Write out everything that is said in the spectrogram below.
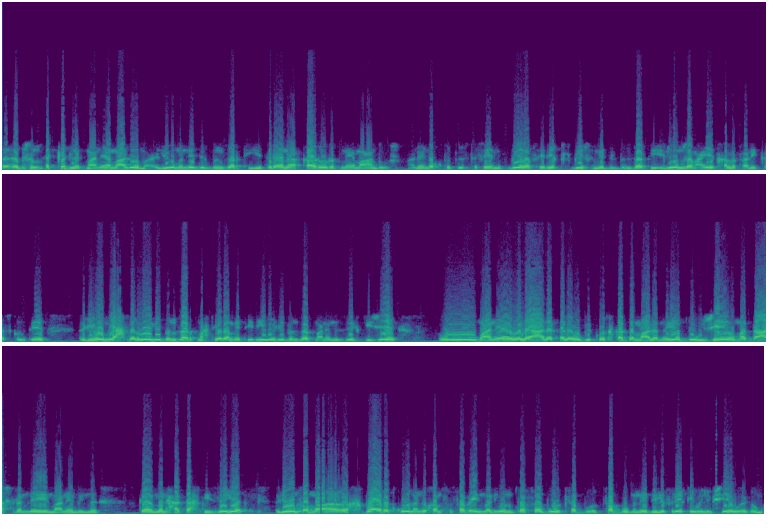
آه، باش نأكد لك معناها معلومة. اليوم النادي البنزرتي يترانا قارورة ما ما عندوش. معناها نقطة استفهام كبيرة فريق كبير في النادي البنزرتي. اليوم جمعية تخلص عليك كاسكروتات اليوم يحضر والي بنزرت مع احتراماتي ليه والي بنزرت معناها مازال كي جاء ومعناها ولا علاقة له بكرة قدم على ما يبدو جاء ومد 10 ملايين معناها من كمنحة تحفيزية. اليوم فما أخبار تقول أنه 75 مليون تصابوا تصبوا من النادي الافريقي وين مشاو هذوما؟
